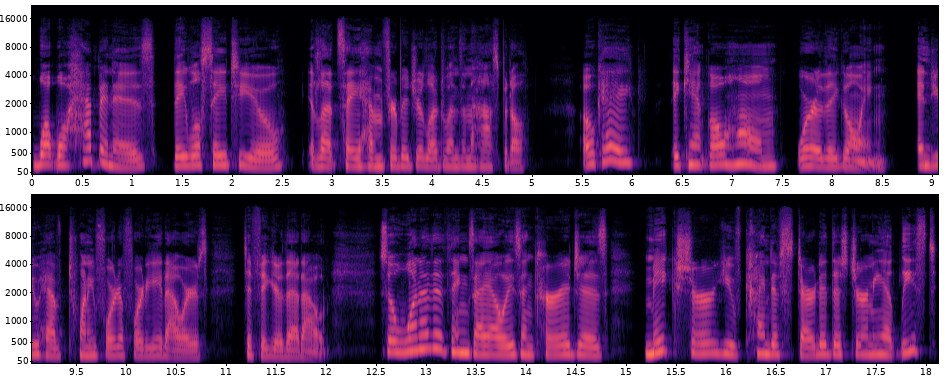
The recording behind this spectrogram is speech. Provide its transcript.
what will happen is they will say to you, let's say, heaven forbid, your loved one's in the hospital. Okay, they can't go home. Where are they going? And you have 24 to 48 hours to figure that out. So, one of the things I always encourage is make sure you've kind of started this journey, at least,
